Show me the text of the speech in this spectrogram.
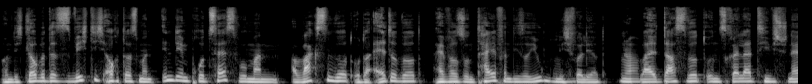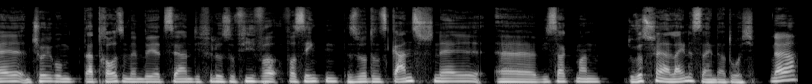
Und ich glaube, das ist wichtig auch, dass man in dem Prozess, wo man erwachsen wird oder älter wird, einfach so einen Teil von dieser Jugend nicht verliert. Ja. Weil das wird uns relativ schnell, Entschuldigung, da draußen, wenn wir jetzt ja in die Philosophie versinken, das wird uns ganz schnell, äh, wie sagt man, Du wirst schnell alleine sein dadurch. Naja,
